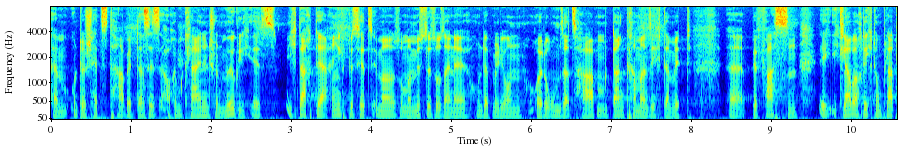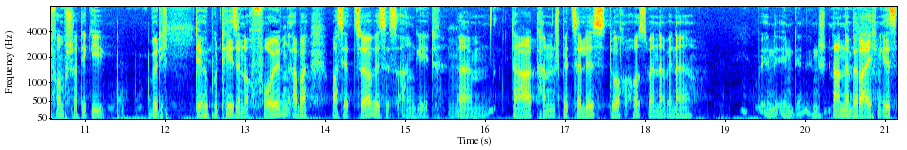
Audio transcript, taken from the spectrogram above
ähm, unterschätzt habe, dass es auch im Kleinen schon möglich ist. Ich dachte ja eigentlich bis jetzt immer so, so, man müsste so seine 100 Millionen Euro Umsatz haben und dann kann man sich damit äh, befassen. Ich, ich glaube auch Richtung Plattformstrategie würde ich der Hypothese noch folgen, aber was jetzt Services angeht, mhm. ähm, da kann ein Spezialist durchaus, wenn er, wenn er in, in, in anderen Bereichen ist,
